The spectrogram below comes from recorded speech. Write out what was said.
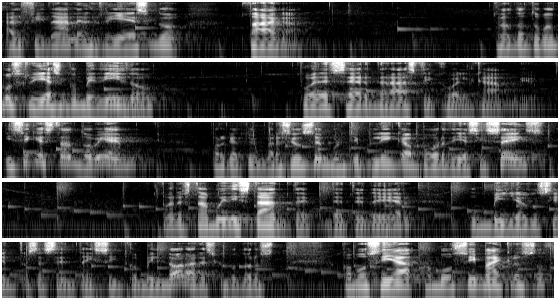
Al final el riesgo paga. Cuando tomamos riesgo medido, puede ser drástico el cambio. Y sigue estando bien, porque tu inversión se multiplica por 16, pero está muy distante de tener un billón 165 mil dólares, como, como, si, como si Microsoft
